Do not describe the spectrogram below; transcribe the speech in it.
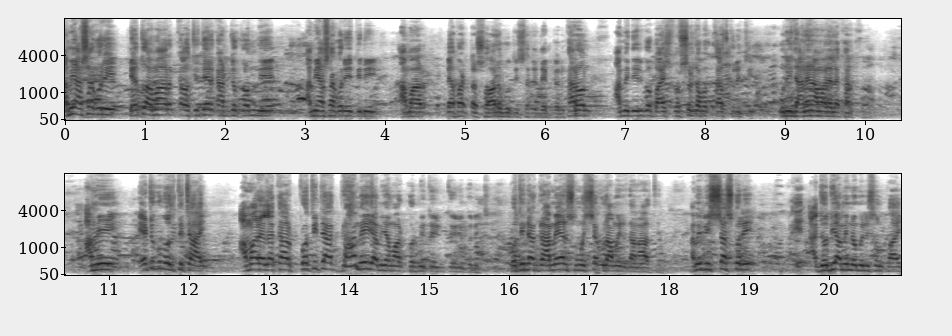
আমি আশা করি, যেহেতু আমার অতীতের কার্যক্রম নিয়ে আমি আশা করি তিনি আমার ব্যাপারটা সহানুভূতির সাথে দেখবেন। কারণ আমি দীর্ঘ বাইশ বছর যাবৎ কাজ করেছি, উনি জানেন আমার এলাকার। আমি এটুকু বলতে চাই, আমার এলাকার প্রতিটা গ্রামেই আমি আমার কর্মী তৈরি তৈরি করেছি। প্রতিটা গ্রামের সমস্যাগুলো আমার জানা আছে। আমি বিশ্বাস করি যদি আমি নমিনেশন পাই,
